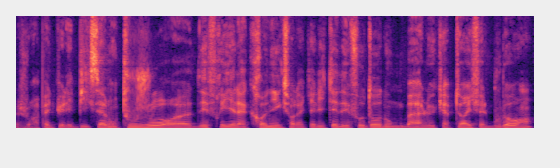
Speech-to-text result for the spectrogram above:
je vous rappelle que les pixels ont toujours euh, défrayé la chronique sur la qualité des photos, donc bah le capteur il fait le boulot. Hein.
